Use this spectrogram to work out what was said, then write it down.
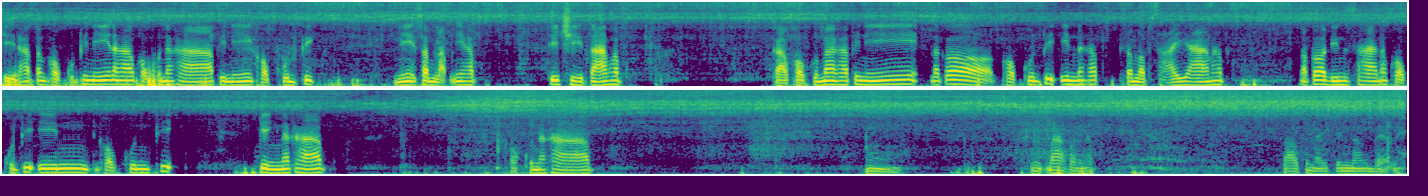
ฉีดนะครับ ต้องขอบคุณพี่นี้นะครับ ขอบคุณนะครับพี่นี้ขอบคุณพี่นี้สำหรับนี่ครับ ที่ฉีดน้ำครับกราบขอบคุณมากครับพี่นี้ แล้วก็ขอบคุณพี่อินนะครับสำหรับสายยางนะครับ แล้วก็ดินทรายนะขอบคุณพี่อิน ขอบคุณพี่กิ่งนะครับ ขอบคุณนะครับอืมมีมากกว่านี้ครับสาวคนไหนเป็นนางแบบนี่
